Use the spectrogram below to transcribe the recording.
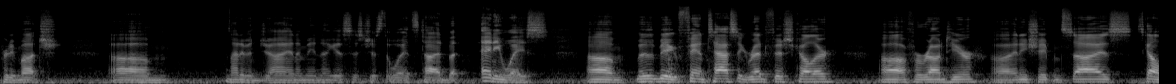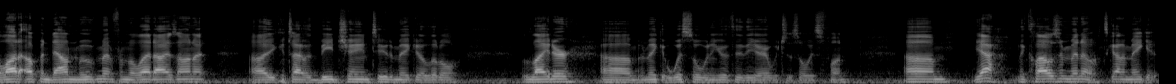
pretty much. Um, not even giant. I mean, I guess it's just the way it's tied. But anyways, um, this would be a fantastic redfish color uh, for around here, uh, any shape and size. It's got a lot of up and down movement from the lead eyes on it. Uh, you can tie it with bead chain too to make it a little lighter um, and make it whistle when you go through the air, which is always fun. Um, yeah, the Clouser minnow. It's got to make it.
